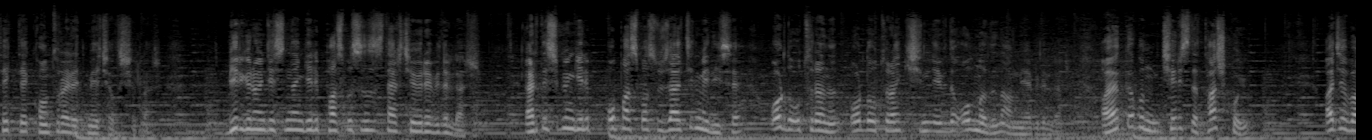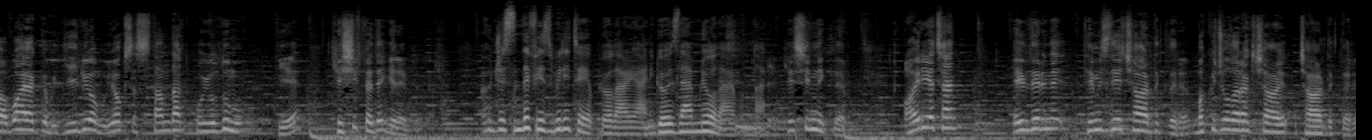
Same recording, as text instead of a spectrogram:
Tek tek kontrol etmeye çalışırlar. Bir gün öncesinden gelip paspasınızı ters çevirebilirler. Ertesi gün gelip o paspas düzeltilmediyse orada oturanın, orada oturan kişinin evde olmadığını anlayabilirler. Ayakkabının içerisine taş koyup acaba bu ayakkabı giyiliyor mu yoksa standart koyuldu mu diye keşifle de gelebilirler. Öncesinde fizibilite yapıyorlar yani gözlemliyorlar bunlar. Kesinlikle. Ayrıyeten evlerine temizliğe çağırdıkları, bakıcı olarak çağır- çağırdıkları,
